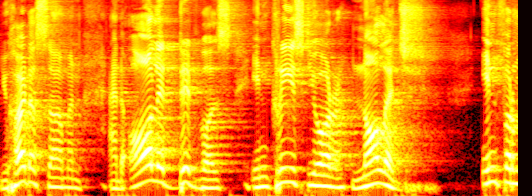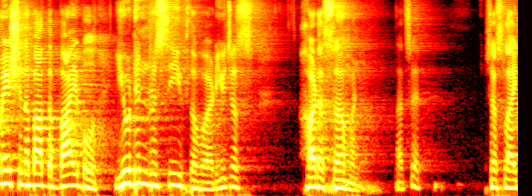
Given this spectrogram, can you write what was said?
you heard a sermon, and all it did was increased your knowledge, information about the Bible. You didn't receive the word, you just heard a sermon. That's it. Just like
